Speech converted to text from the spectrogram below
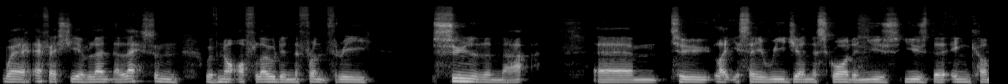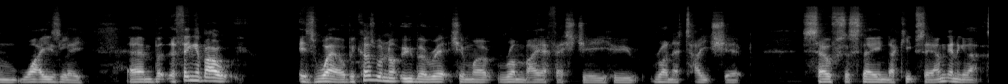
where FSG have learnt the lesson with not offloading the front three sooner than that. Um, to like you say, regen the squad and use use the income wisely. Um, but the thing about as well, because we're not uber rich and we're run by FSG who run a tight ship, self-sustained. I keep saying I'm going to get that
